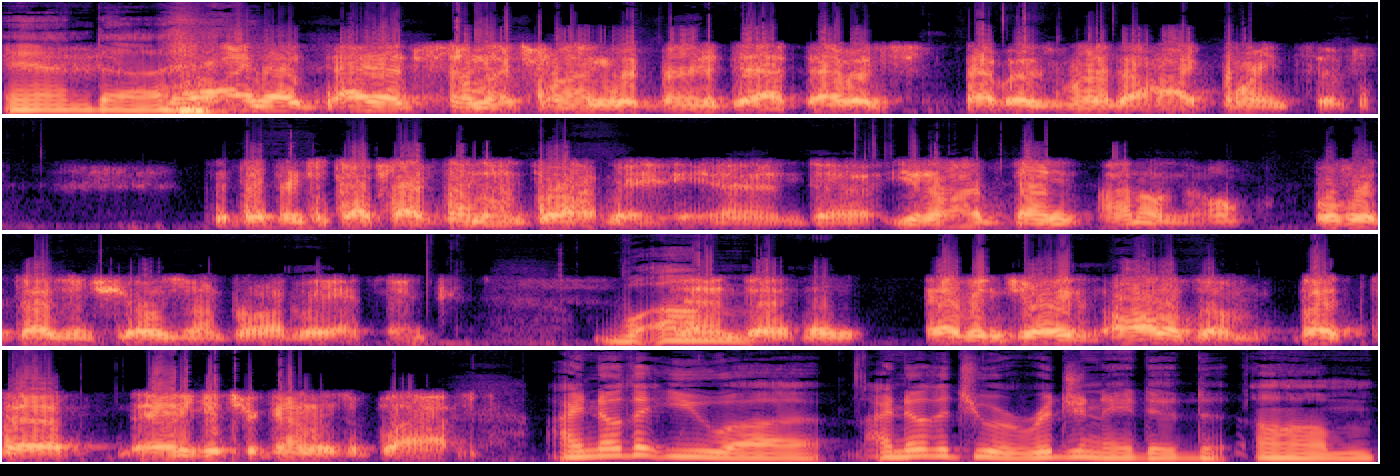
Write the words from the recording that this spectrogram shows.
And uh Well, I had I had so much fun with Bernadette. That was that was one of the high points of the different stuff I've done on Broadway. And uh, you know, I've done I don't know over a dozen shows on Broadway, I think. w- um, and uh, have enjoyed all of them. But uh, Annie Get Your Gun was a blast. I know that you uh I know that you originated um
